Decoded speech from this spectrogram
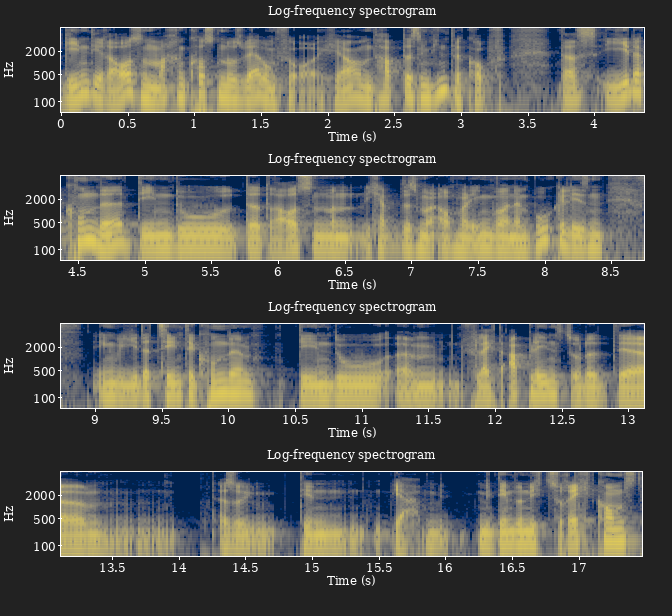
gehen die raus und machen kostenlos Werbung für euch. Ja, und habt das im Hinterkopf, dass jeder Kunde, den du da draußen, man, ich habe das mal auch mal irgendwo in einem Buch gelesen, irgendwie jeder zehnte Kunde, den du ähm, vielleicht ablehnst oder der, also den, ja, mit, mit dem du nicht zurechtkommst,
